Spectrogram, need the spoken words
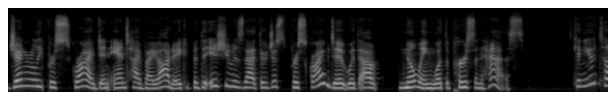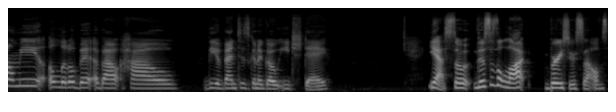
generally prescribed an antibiotic, but the issue is that they're just prescribed it without knowing what the person has. Can you tell me a little bit about how the event is going to go each day? Yeah, so this is a lot brace yourselves.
